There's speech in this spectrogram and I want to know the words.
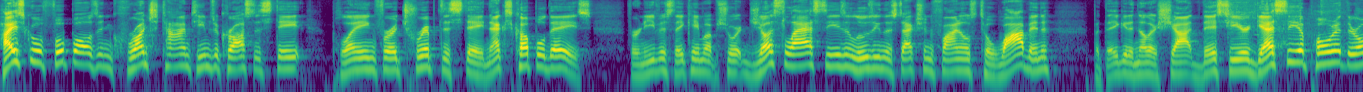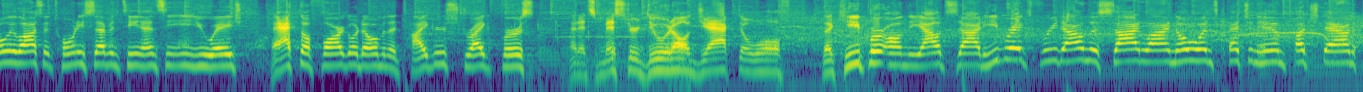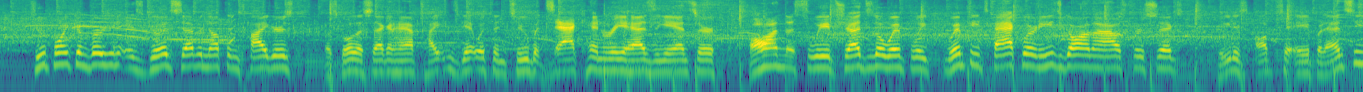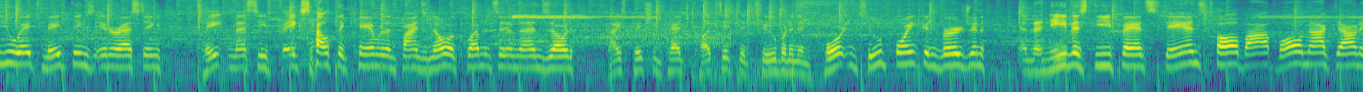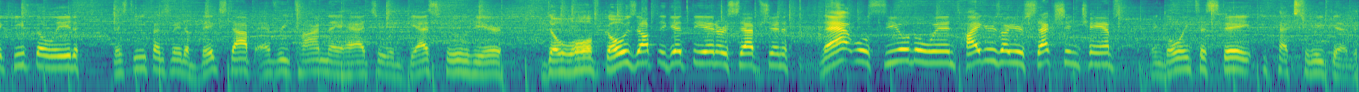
High school football is in crunch time. Teams across the state playing for a trip to state. Next couple days. For Nevis, they came up short just last season, losing the section finals to Waubun, but they get another shot this year. Guess the opponent. Their only loss in 2017 NCEUH at the Fargo Dome, and the Tigers strike first, and it's Mr. Do-It-All Jack DeWolf. The keeper on the outside. He breaks free down the sideline. No one's catching him. Touchdown. Two-point conversion is good. 7-0 Tigers. Let's go to the second half. Titans get within two, but Zach Henry has the answer on the sweep. Sheds the wimpy, wimpy tackler, and he's gone the house for six. Lead is up to eight, but NCEUH made things interesting. Tate Messi fakes out the camera, then finds Noah Clemenson in the end zone. Nice pitch and catch, cuts it to two, but an important two-point conversion, and the Nevis defense stands tall, ball knocked down to keep the lead. This defense made a big stop every time they had to, and guess who here? DeWolf goes up to get the interception. That will seal the win. Tigers are your section champs and going to state next weekend.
